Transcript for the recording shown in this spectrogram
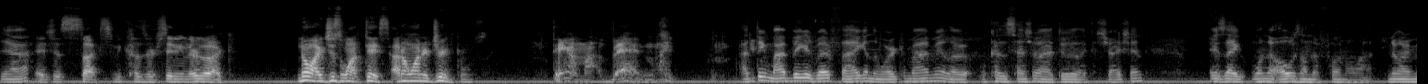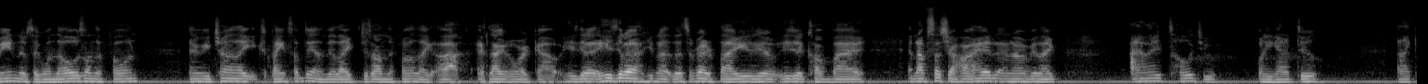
Yeah. It just sucks because they're sitting there like, "No, I just want this. I don't want to drink." Like, Damn, not bad. Like I think my biggest red flag in the work environment, like, because essentially what I do like construction, is like when they're always on the phone a lot. You know what I mean? It's like when they're always on the phone, and we try to like explain something, and they're like just on the phone, like ah, it's not gonna work out. He's gonna, he's gonna, you know, that's a red flag. He's gonna, he's gonna come by, and I'm such a hothead, and I'll be like, I already told you what you gotta do. And like,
